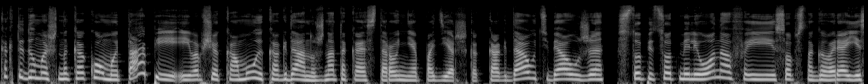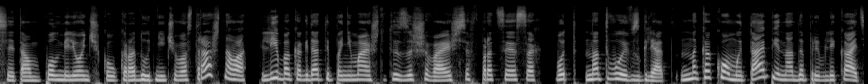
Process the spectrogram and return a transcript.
Как ты думаешь, на каком этапе и вообще кому и когда нужна такая сторонняя поддержка? Когда у тебя уже 100-500 миллионов и, собственно говоря, если там полмиллиончика украдут, ничего страшного, либо когда ты понимаешь, что ты зашиваешься в процессах. Вот на твой взгляд, на каком этапе надо привлекать,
